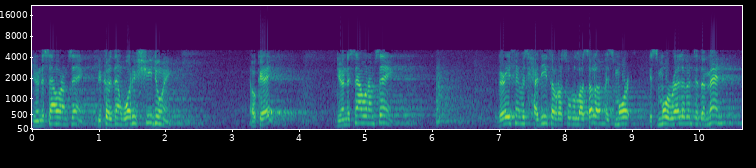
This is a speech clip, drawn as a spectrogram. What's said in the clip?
Do you understand what I'm saying? Because then what is she doing? Okay? Do you understand what I'm saying? The very famous hadith of Rasulullah is more, it's more relevant to the men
